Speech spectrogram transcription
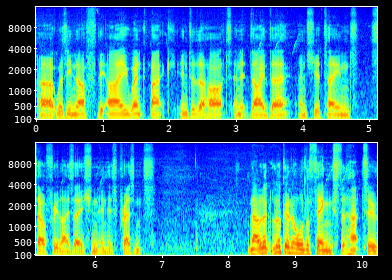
uh, was enough. The I went back into the heart and it died there and she attained self-realization in his presence. Now look, look at all the things that had to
